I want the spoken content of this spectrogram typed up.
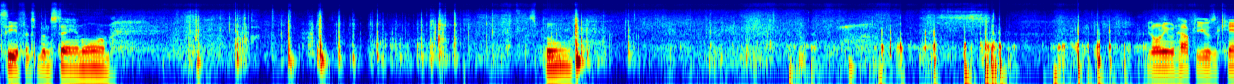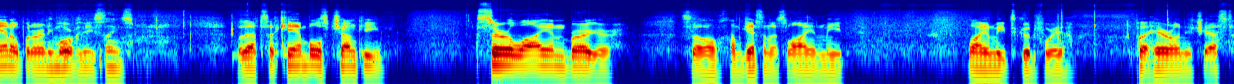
See if it's been staying warm. Spoon. You don't even have to use a can opener anymore with these things. Well, that's a Campbell's Chunky Sir Lion Burger. So I'm guessing it's lion meat. Lion meat's good for you. Put hair on your chest.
